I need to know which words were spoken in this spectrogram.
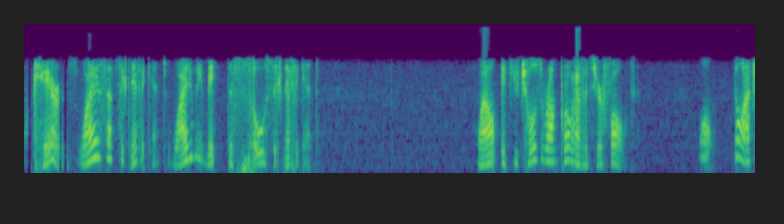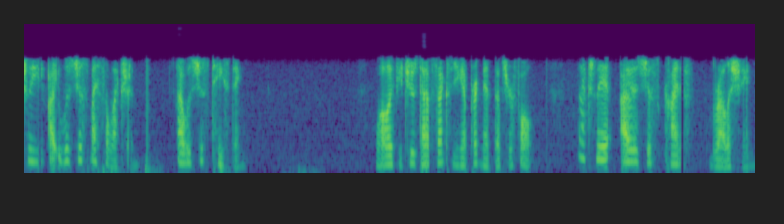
who cares? Why is that significant? Why do we make this so significant? Well, if you chose the wrong program, it's your fault. Well, no, actually, I, it was just my selection. I was just tasting. Well, if you choose to have sex and you get pregnant, that's your fault. Actually, I was just kind of relishing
